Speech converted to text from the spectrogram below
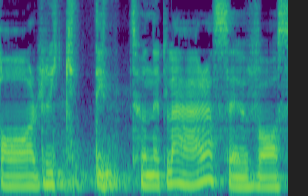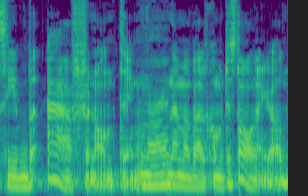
har riktigt hunnit lära sig vad SIB är för någonting Nej. när man väl kommer till Stalingrad.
